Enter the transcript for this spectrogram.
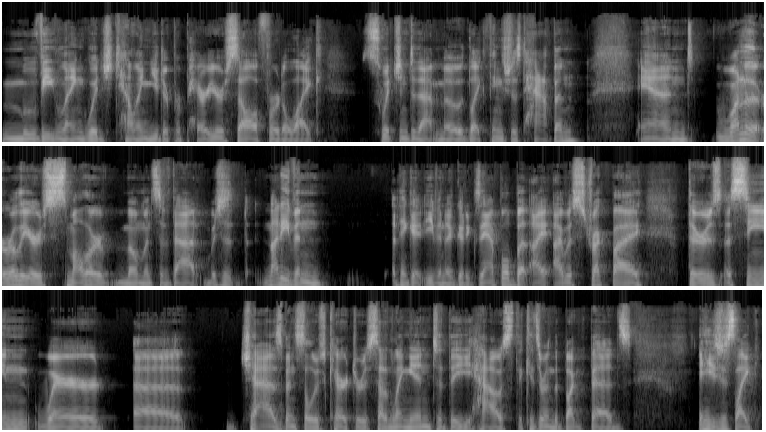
movie language telling you to prepare yourself or to like switch into that mode. Like things just happen. And one of the earlier, smaller moments of that, which is not even, I think, even a good example, but I, I was struck by there's a scene where uh, Chaz, Ben Stiller's character, is settling into the house. The kids are in the bunk beds. And he's just like,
